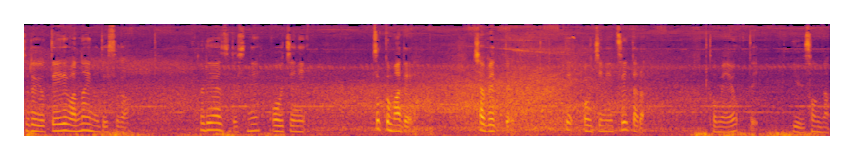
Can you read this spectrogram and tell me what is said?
する予定ではないのですがとりあえずですねお家に着くまで喋ってでお家に着いたら止めようっていうそんな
